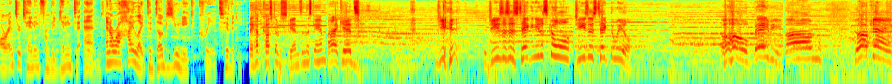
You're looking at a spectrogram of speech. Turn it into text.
are entertaining from beginning to end, and are a highlight to Doug's unique creativity. They have custom skins in this game. All right, kids. Jesus is taking you to school. Jesus, take the wheel. Oh, baby. Um, okay.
